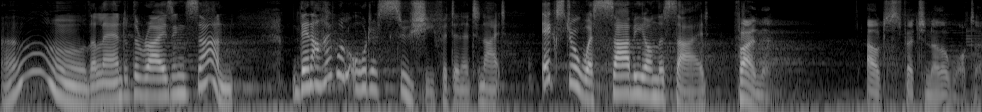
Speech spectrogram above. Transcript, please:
Oh, the land of the rising sun. Then I will order sushi for dinner tonight. Extra wasabi on the side. Fine then. I'll just fetch another water.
